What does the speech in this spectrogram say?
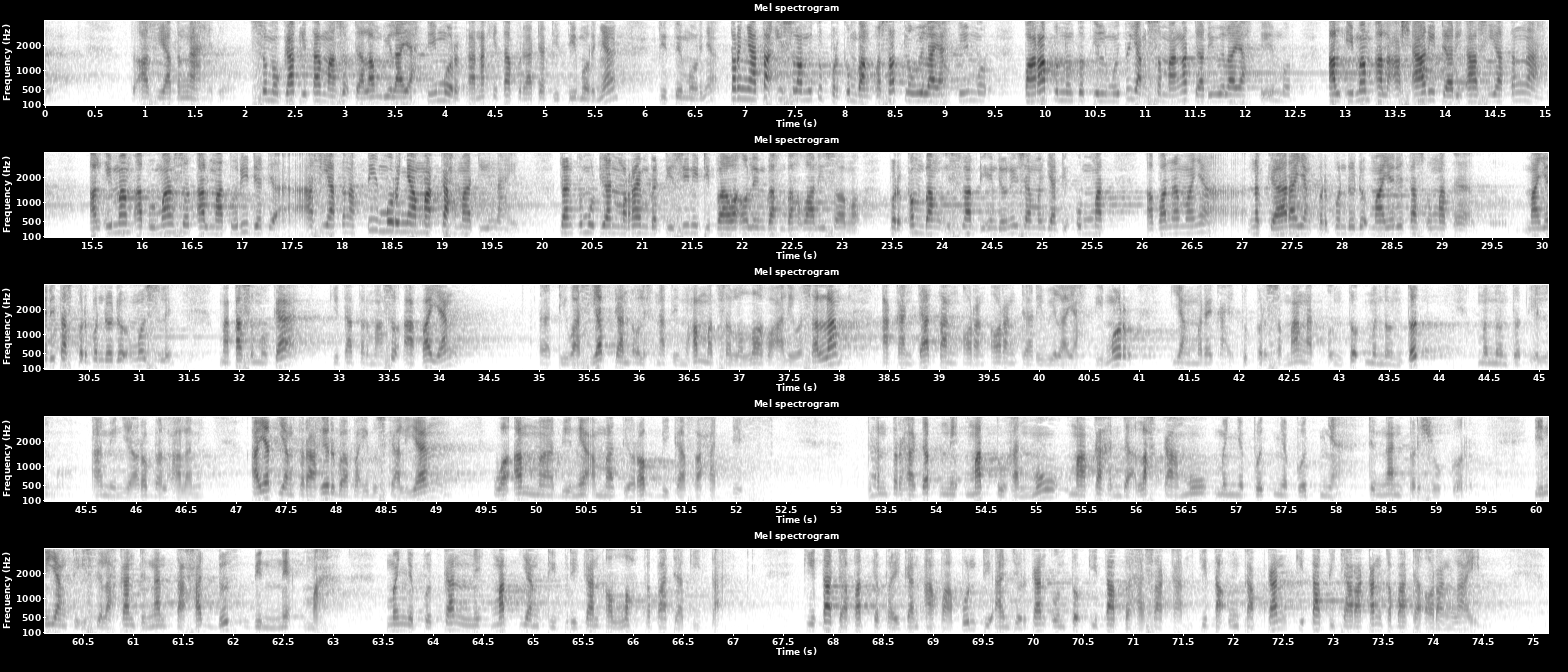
itu Asia Tengah itu. Semoga kita masuk dalam wilayah timur karena kita berada di timurnya, di timurnya. Ternyata Islam itu berkembang pesat ke wilayah timur. Para penuntut ilmu itu yang semangat dari wilayah timur. Al-Imam Al-Ash'ari dari Asia Tengah, Al-Imam Abu Mansur Al-Maturidi di Asia Tengah, timurnya Makkah Madinah itu. Dan kemudian merembet di sini dibawa oleh Mbah-mbah Wali Songo. Berkembang Islam di Indonesia menjadi umat apa namanya negara yang berpenduduk mayoritas umat eh, mayoritas berpenduduk muslim. Maka semoga kita termasuk apa yang eh, diwasiatkan oleh Nabi Muhammad sallallahu alaihi wasallam akan datang orang-orang dari wilayah timur yang mereka itu bersemangat untuk menuntut menuntut ilmu. Amin ya rabbal alamin. Ayat yang terakhir Bapak Ibu sekalian, wa amma bi ni'mati rabbika fahaddits. Dan terhadap nikmat Tuhanmu maka hendaklah kamu menyebut-nyebutnya dengan bersyukur. Ini yang diistilahkan dengan tahaddus bin nikmah. Menyebutkan nikmat yang diberikan Allah kepada kita. Kita dapat kebaikan apa pun dianjurkan untuk kita bahasakan, kita ungkapkan, kita bicarakan kepada orang lain.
